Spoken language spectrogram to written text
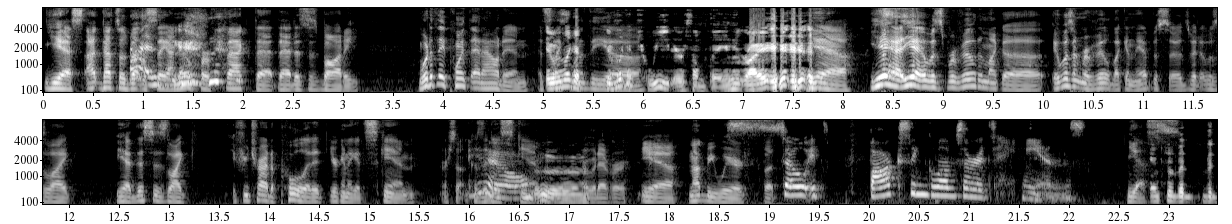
Yes, I, that's what I was about to say. I know for a fact that that is his body. What did they point that out in? It's It was like, one a of the, it was like uh, a tweet or something, right? yeah, yeah, yeah. It was revealed in like a. It wasn't revealed like in the episodes, but it was like, yeah, this is like if you try to pull it, it you're gonna get skin or something because it is skin Ugh. or whatever. Yeah, not be weird, but So it's boxing gloves are its hands. yes. And so the, the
